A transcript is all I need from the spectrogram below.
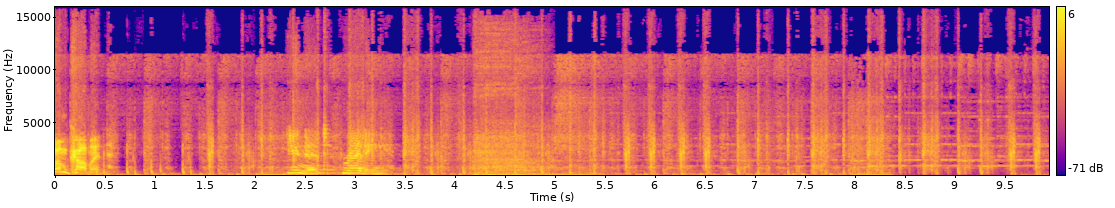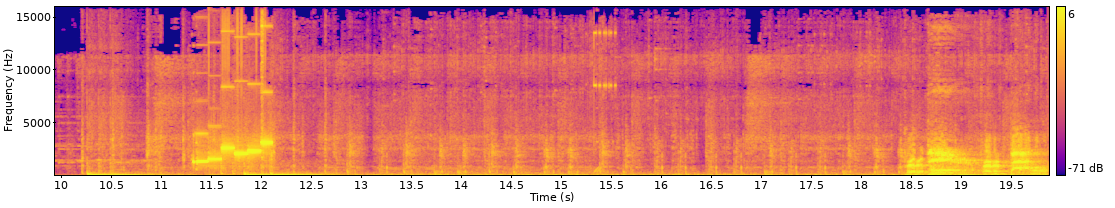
them coming. Unit ready. Prepare for battle.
